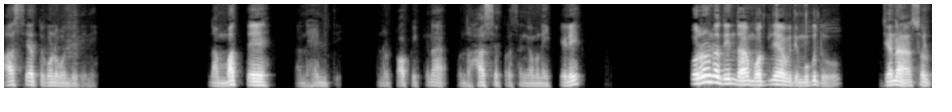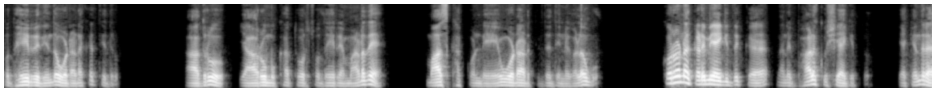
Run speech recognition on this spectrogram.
ಹಾಸ್ಯ ತಗೊಂಡು ಬಂದಿದ್ದೀನಿ. ನಮ್ಮತ್ತೆ ನನ್ನ ಹೆಂಡತಿ ಅನ್ನೋ ಟಾಪಿಕ್ನ ಒಂದು ಹಾಸ್ಯ ಪ್ರಸಂಗವನ್ನು ಕೇಳಿ. ಕೊರೋನಾದಿಂದ ಮೊದಲೇ ಅವಧಿ ಮುಗಿದು ಜನ ಸ್ವಲ್ಪ ಧೈರ್ಯದಿಂದ ಓಡಾಡಕತ್ತಿದ್ರು. ಆದರೂ ಯಾರೂ ಮುಖ ತೋರಿಸೋ ಧೈರ್ಯ ಮಾಡದೆ ಮಾಸ್ಕ್ ಹಾಕ್ಕೊಂಡೇ ಓಡಾಡ್ತಿದ್ದ ದಿನಗಳವು. ಕೊರೋನಾ ಕಡಿಮೆಯಾಗಿದ್ದಕ್ಕೆ ನನಗೆ ಭಾಳ ಖುಷಿಯಾಗಿತ್ತು ಯಾಕೆಂದರೆ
